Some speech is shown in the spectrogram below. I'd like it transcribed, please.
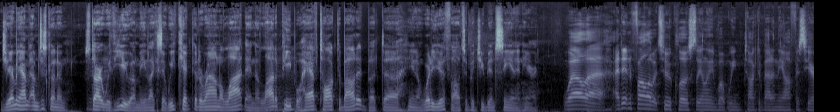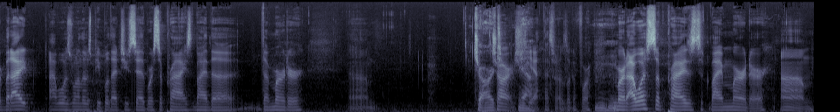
Jeremy, I'm, I'm just going to start mm-hmm. with you. I mean, like I said, we kicked it around a lot, and a lot of mm-hmm. people have talked about it. But uh, you know, what are your thoughts of what you've been seeing and hearing? Well, uh, I didn't follow it too closely, only what we talked about in the office here. But I, I was one of those people that you said were surprised by the the murder. Um, charge. Charge. Yeah. yeah. that's what I was looking for. Mm-hmm. Murder. I was surprised by murder. Um,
